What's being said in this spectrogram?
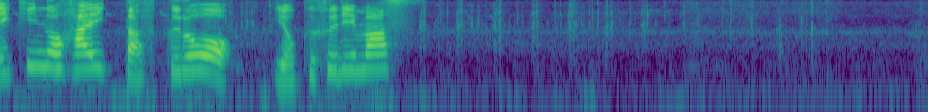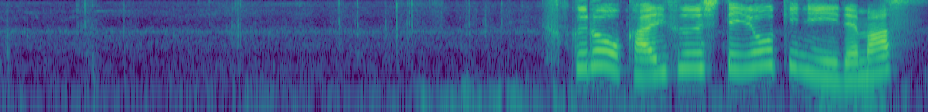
液の入った袋をよく振ります。袋を開封して容器に入れます。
